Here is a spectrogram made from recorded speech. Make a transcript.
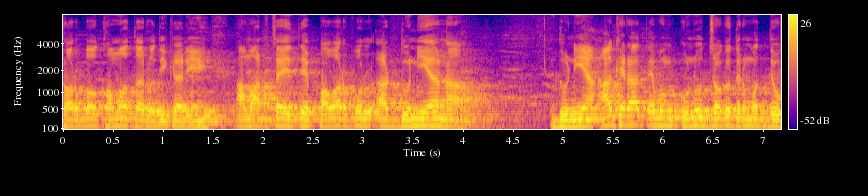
সর্বক্ষমতার অধিকারী। আমার চাইতে পাওয়ারফুল আর দুনিয়া না। দুনিয়া, আখেরাত এবং কোনো জগতের মধ্যেও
